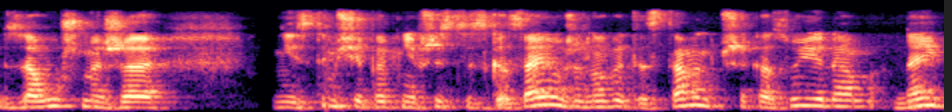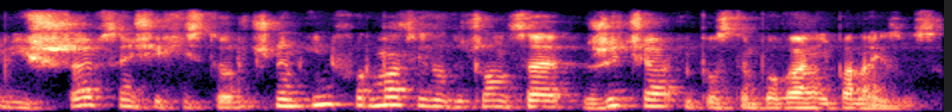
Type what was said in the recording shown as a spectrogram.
załóżmy, że nie z tym się pewnie wszyscy zgadzają, że Nowy Testament przekazuje nam najbliższe w sensie historycznym informacje dotyczące życia i postępowania Pana Jezusa.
